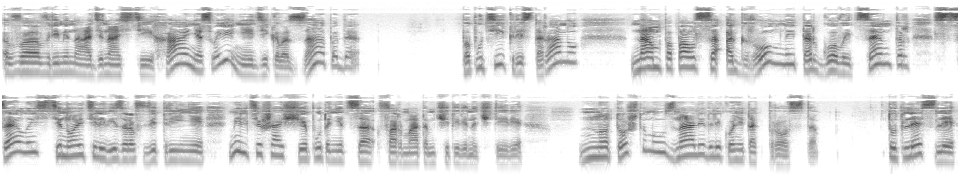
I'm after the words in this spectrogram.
во времена династии Хань, освоение Дикого Запада. По пути к ресторану нам попался огромный торговый центр с целой стеной телевизоров в витрине, мельтешащая путаница форматом 4 на 4. Но то, что мы узнали, далеко не так просто. Тут Лесли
